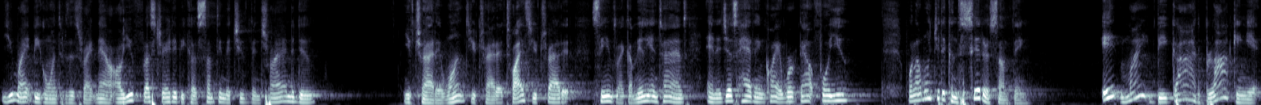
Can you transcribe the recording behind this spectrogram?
you might be going through this right now. Are you frustrated because something that you've been trying to do, You've tried it once, you've tried it twice, you've tried it seems like a million times, and it just hasn't quite worked out for you. Well, I want you to consider something. It might be God blocking it.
